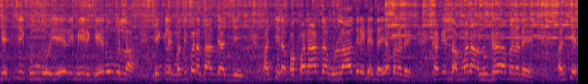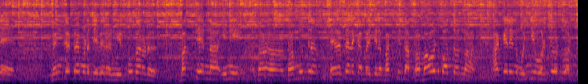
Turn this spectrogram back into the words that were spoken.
ಹೆಚ್ಚಿ ಕುಂದು, ಏರಿ, ಮೀರಿ ಕೇನೊಂದಿಲ್ಲ ಎಂಕ್ಲೆ ಮದಿಪರ ಸಾಧ್ಯ ಅಜ್ಜಿ. ಅಂಚಿನ ಪಪ್ಪನಾರ್ದ ದಯ ಬರಡೆ. ಕಡಿಲ್ದ ಅಮ್ಮನ ಅನುಗ್ರಹ ಬರಡೆ. ಅಂಚೆನೆ ವೆಂಕಟರಮಣ ದೇವರ ನಿರ್ಪು ಬರಡು. ಭಕ್ತಿಯನ್ನ ಇನಿ ಸಮುದ್ರ ತೆರೆತೆಲಕ ಬೈದಿನ ಭಕ್ತಿದ ಪ್ರಭಾವನ ಪತ್ತನ್ನ ಅಕಲಿನ ಮುಂಜಿ ವರ್ಷ ವರ್ಷ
